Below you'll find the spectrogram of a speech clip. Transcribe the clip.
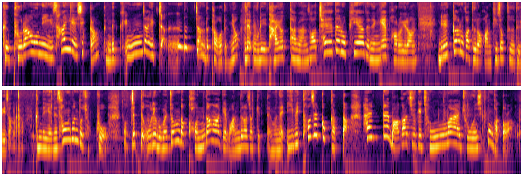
그 브라우니 사이의 식감? 근데 굉장히 짠득짠득하거든요. 근데 우리 다 이어트 하면서 최대로 피해야 되는 게 바로 이런 밀가루가 들어간 디저트들이잖아요. 근데 얘는 성분도 좋고 어쨌든 우리 몸에 좀 더 건강하게 만들어졌기 때문에 입이 터질 것 같다 할 때 막아주기 정말 좋은 식품 같더라고요.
